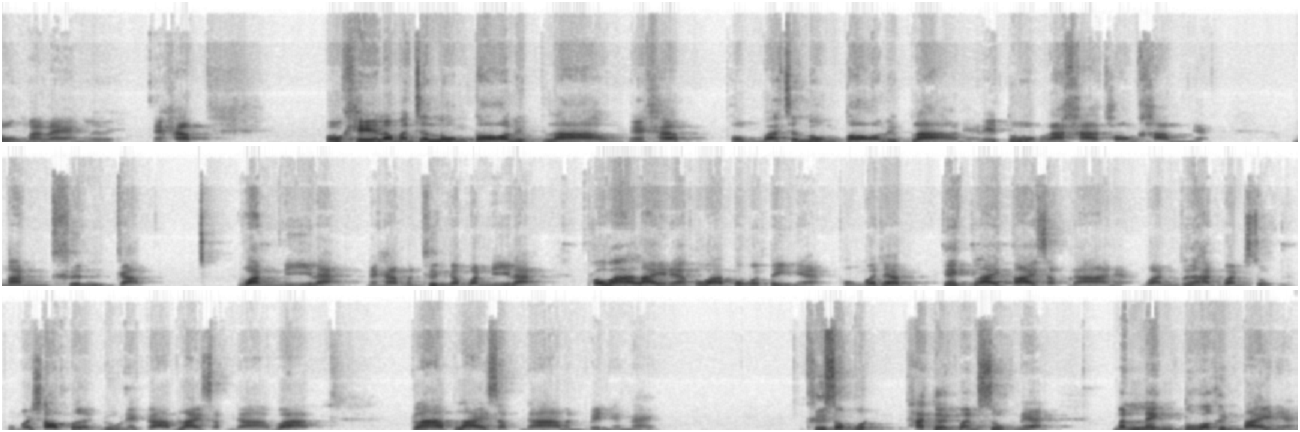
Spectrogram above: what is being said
ลงมาแรงเลยนะครับโอเคแล้วมันจะลงต่อหรือเปล่านะครับ ผมว่าจะลงต่อหรือเปล่าเนี่ยในตัวของราคาทองคำเนี่ยมันขึ้นกับวันนี้แหละนะครับ มันขึ้นกับวันนี้แหละ เพราะว่าอะไรเนี่ยเพราะว่าปกติเนี่ยผมก็จะใกล้ๆปลายสัปดาห์เนี่ยวันพฤหัสวันศุกร์ผมก็ชอบเปิดดูในกราฟรายสัปดาห์ว่ากราฟรายสัปดาห์มันเป็นยังไง คือสมมุติถ้าเกิดวันศุกร์เนี่ยมันเร่งตัวขึ้นไปเนี่ย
